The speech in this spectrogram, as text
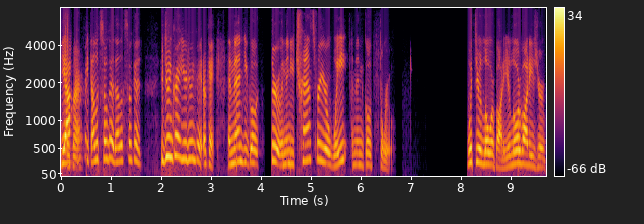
Yeah, Okay. perfect. That looks so good. That looks so good. You're doing great. You're doing great. Okay, and then you go through, and then you transfer your weight, and then go through. With your lower body. Your lower body is your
